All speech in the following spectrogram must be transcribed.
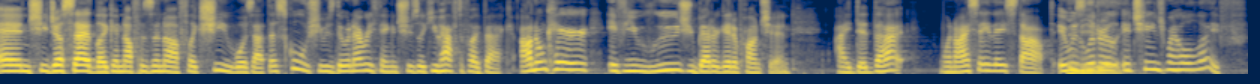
And she just said, like, enough is enough. Like, she was at the school, she was doing everything. And she was like, you have to fight back. I don't care if you lose, you better get a punch in. I did that. When I say they stopped, it was literally, it changed my whole life.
